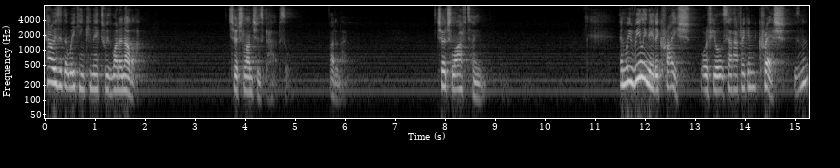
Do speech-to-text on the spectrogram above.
how is it that we can connect with one another? Church lunches, perhaps, or I don't know church life team. And we really need a creche, or if you're South African, creche, isn't it?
